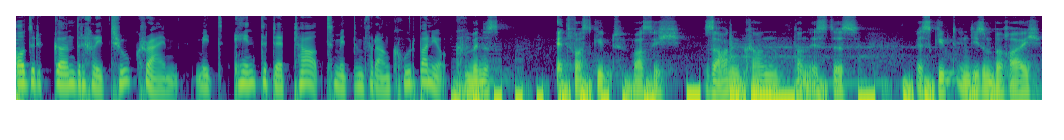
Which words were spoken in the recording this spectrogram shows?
Oder gehen ein bisschen True Crime mit «Hinter der Tat» mit dem Frank Urbaniok. Wenn es etwas gibt, was ich sagen kann, dann ist es, es gibt in diesem Bereich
